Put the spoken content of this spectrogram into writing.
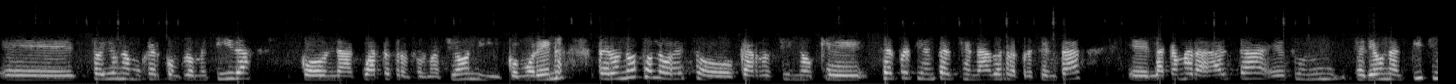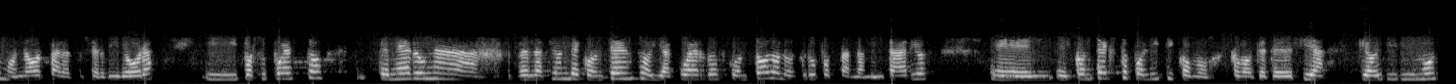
eh, soy una mujer comprometida con la cuarta transformación y con Morena, pero no solo eso, Carlos, sino que ser presidenta del Senado es representar eh, la Cámara Alta, es un sería un altísimo honor para tu servidora y, por supuesto, tener una relación de consenso y acuerdos con todos los grupos parlamentarios. El, el contexto político, como, como que te decía, que hoy vivimos,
